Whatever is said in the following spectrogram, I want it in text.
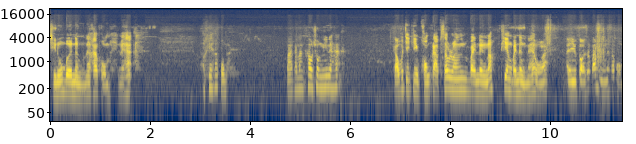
ชิโนุเบอร์หนึ่งนะครับ ผมเห็นไหมฮะโอเคครับผมากำลังเข้าช่วงนี้นะฮะกาว่าจะเก็บของกลับสักประมาณบ่ายหนึ่งเนาะเที่ยงใบหนึ่งนะครับผมว่าอาจจะอยู่ต่อสักแป๊บหนึ่งนะครับผม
